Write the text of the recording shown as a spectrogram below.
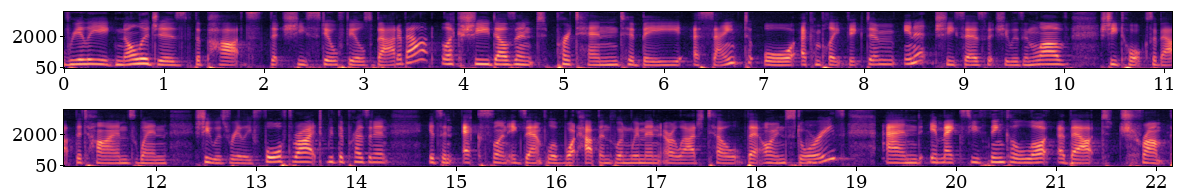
really acknowledges the parts that she still feels bad about. Like she doesn't pretend to be a saint or a complete victim in it. She says that she was in love. She talks about the times when she was really forthright with the president. It's an excellent example of what happens when women are allowed to tell their own stories. And it makes you think a lot about Trump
